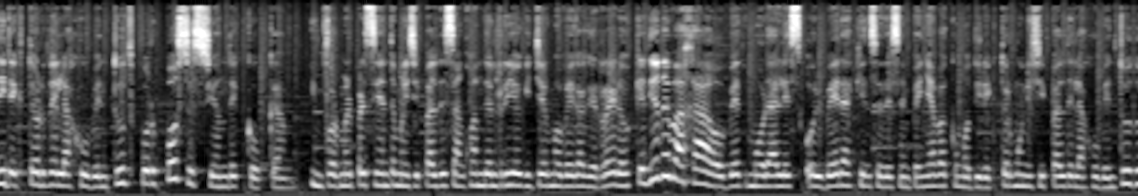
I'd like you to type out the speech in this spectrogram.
director de la Juventud por posesión de coca. Informó el presidente municipal de San Juan del Río, Guillermo Vega Guerrero, que dio de baja a Obed Morales Olvera, quien se desempeñaba como director municipal de la Juventud,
